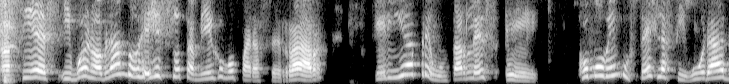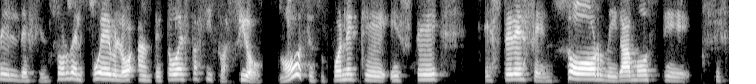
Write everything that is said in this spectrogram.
Así es. Y bueno, hablando de eso, también como para cerrar, quería preguntarles, eh, ¿cómo ven ustedes la figura del defensor del pueblo ante toda esta situación? ¿no? Se supone que este, este defensor, digamos, eh, se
